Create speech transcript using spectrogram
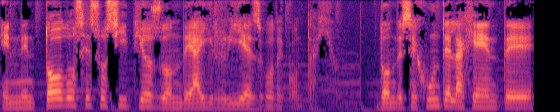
en, todos esos sitios donde hay riesgo de contagio. Donde se junte la gente,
